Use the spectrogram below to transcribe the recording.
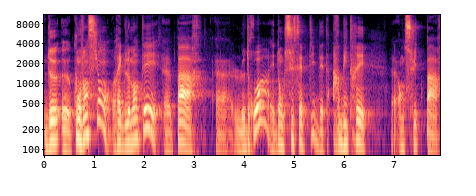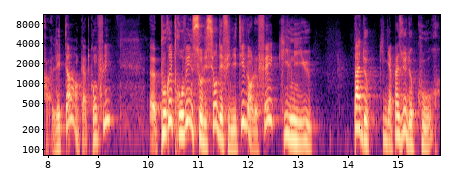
de euh, conventions réglementées euh, par euh, le droit est donc susceptible d'être arbitré euh, ensuite par l'État en cas de conflit, pourrait trouver une solution définitive dans le fait qu'il n'y a pas eu de cours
